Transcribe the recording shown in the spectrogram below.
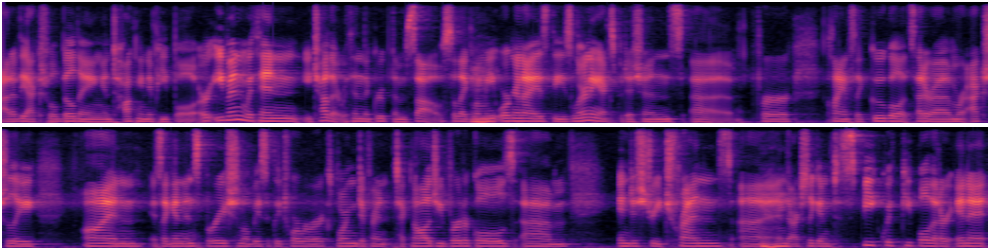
out of the actual building and talking to people or even within each other within the group themselves. So like mm-hmm. when we organize these learning expeditions uh, for clients like google et cetera and we're actually on it's like an inspirational basically tour where we're exploring different technology verticals um, industry trends uh, mm-hmm. and they're actually getting to speak with people that are in it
